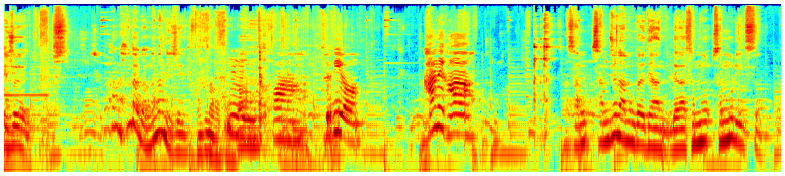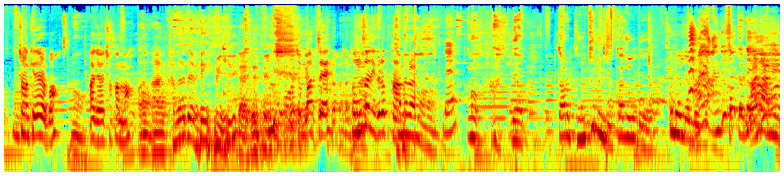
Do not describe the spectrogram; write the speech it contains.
이제 한 한 달도 안 남았네 이제. 한주 남았어. 음, 와, 드디어 간에 가. 3, 3주 남은 거에 대한 내가 선물 선물이 있어. 잠깐 기다려봐. 어. 맞아, 잠깐만. 아, 아, 카메라 때문에 형님이 일이 가야 되네. 좀 맞지? 동선이 그렇다. 카메라. 네? 어, 내가 따로 봉투는 못 가져오고. 아니 안 주셔도 돼요. 아니 아니.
